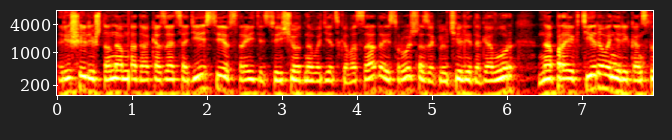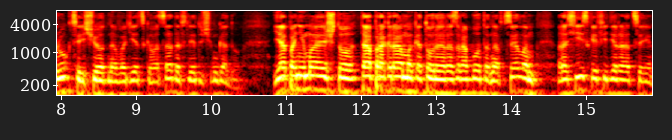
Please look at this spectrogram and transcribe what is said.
решили, что нам надо оказать содействие в строительстве еще одного детского сада и срочно заключили договор на проектирование реконструкции еще одного детского сада в следующем году. Я понимаю, что та программа, которая разработана в целом Российской Федерации, э,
